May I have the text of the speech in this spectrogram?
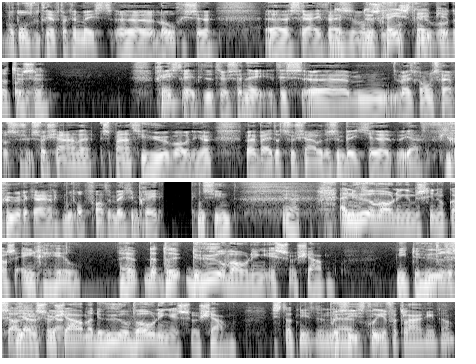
wat ons betreft ook de meest uh, logische schrijfwijze. Dus, dus geen streepje ertussen? Geen streepje ertussen, nee. Het is, ehm wij gewoon schrijven als so- sociale spatie-huurwoningen. Waarbij dat sociale dus een beetje ja, figuurlijk eigenlijk moet opvatten. Een beetje breed moet zien. Ja. En huurwoningen misschien ook als één geheel. Hè? De, de, huurwoning is sociaal. Niet de huur is alleen Ja, sociaal, ja. maar de huurwoning is sociaal. Is dat niet een eh, goede verklaring dan?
